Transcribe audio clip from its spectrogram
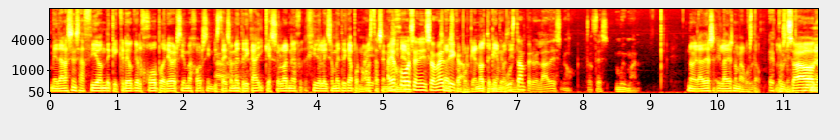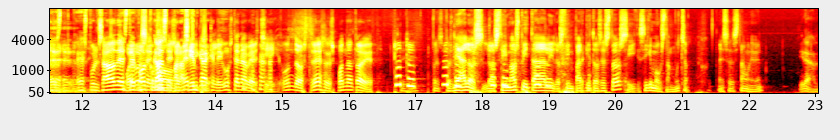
me da la sensación de que creo que el juego podría haber sido mejor sin vista Ah. isométrica y que solo han elegido la isométrica por no Hay, gastarse más hay dinero. juegos en isométrica Porque no que tenía te gustan, dinero. pero el Hades no. Entonces, muy mal. No, el Hades, el Hades no me ha gustado. Expulsado, de, expulsado de este en podcast para siempre. que le gusten a Berchi. Un, dos, tres, responda otra vez. Tut, tut. Pues, pues mira, los, los Theme Hospital y los Theme Park y todos estos sí, sí que me gustan mucho. Eso está muy bien. Mira,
